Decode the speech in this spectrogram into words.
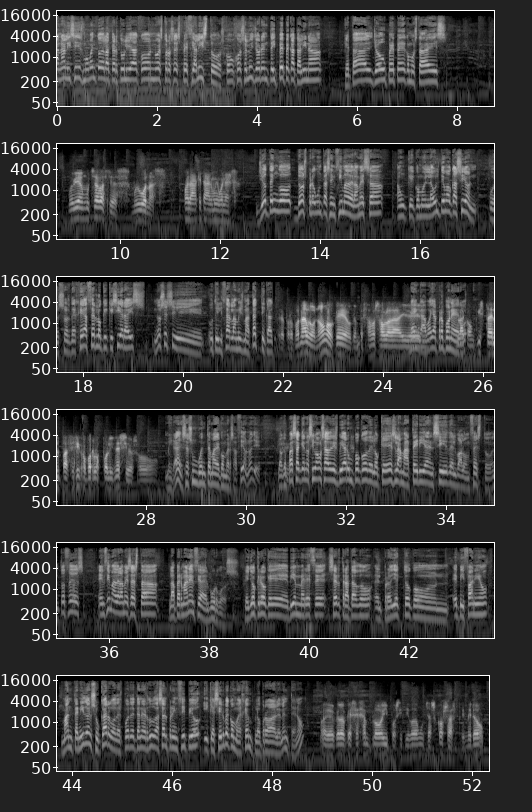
Análisis, momento de la tertulia con nuestros especialistas, con José Luis Llorente y Pepe Catalina. ¿Qué tal, Joe, Pepe? ¿Cómo estáis? Muy bien, muchas gracias. Muy buenas. Hola, ¿qué tal? Muy buenas. Yo tengo dos preguntas encima de la mesa, aunque como en la última ocasión pues os dejé hacer lo que quisierais. No sé si utilizar la misma táctica. Pero propone algo, ¿no? ¿O qué? ¿O que empezamos a hablar ahí de Venga, voy a proponer. la conquista del Pacífico por los polinesios? O... Mira, ese es un buen tema de conversación, oye. Lo que pasa es que nos íbamos a desviar un poco de lo que es la materia en sí del baloncesto. Entonces, encima de la mesa está la permanencia del Burgos, que yo creo que bien merece ser tratado el proyecto con Epifanio, mantenido en su cargo después de tener dudas al principio y que sirve como ejemplo probablemente, ¿no? Bueno, yo creo que es ejemplo y positivo de muchas cosas. Primero,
